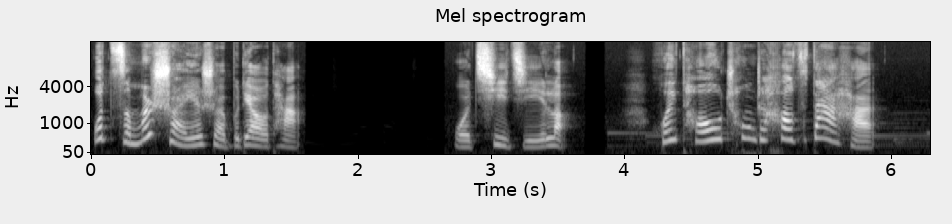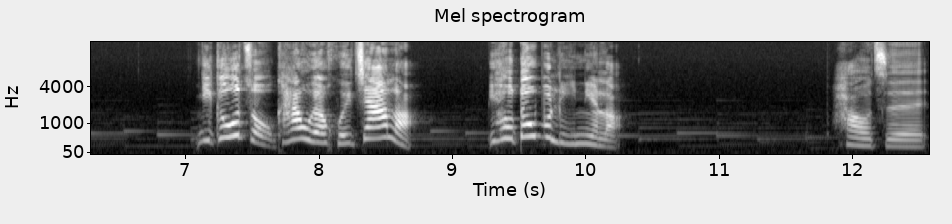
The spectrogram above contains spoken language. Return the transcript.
我怎么甩也甩不掉他。我气极了，回头冲着耗子大喊：“你给我走开！我要回家了。”以后都不理你了。耗子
